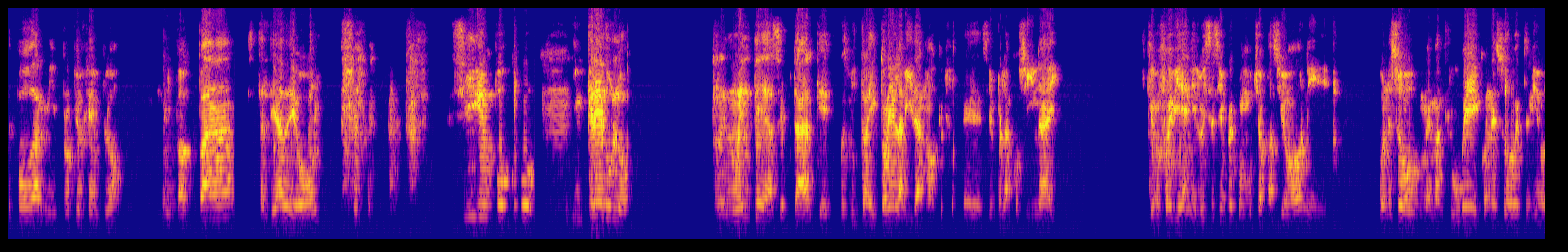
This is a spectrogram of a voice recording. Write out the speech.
Te puedo dar mi propio ejemplo. Mi papá, hasta el día de hoy, sigue un poco mm, incrédulo renuente a aceptar que pues mi trayectoria en la vida, ¿no? Que fue siempre la cocina y que me fue bien y lo hice siempre con mucha pasión y con eso me mantuve y con eso he tenido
